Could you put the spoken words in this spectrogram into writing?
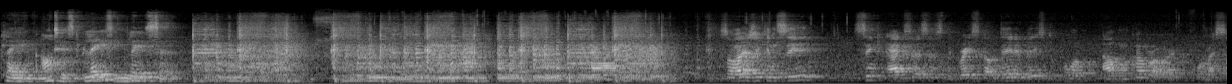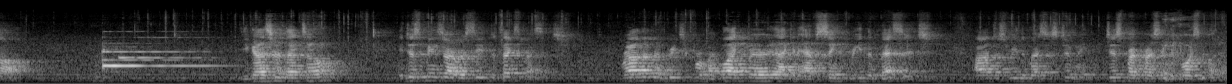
Playing artist Blazing Laser. So as you can see, Sync accesses the Gracenote database Heard that tone? It just means I received a text message. Rather than reaching for my BlackBerry, I can have Sync read the message. I'll just read the message to me just by pressing the voice button.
